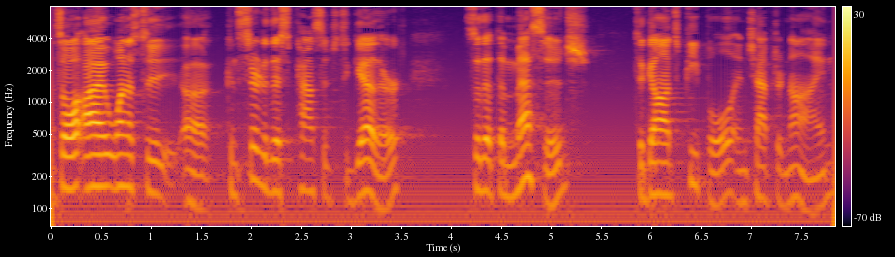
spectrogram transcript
And so I want us to uh, consider this passage together so that the message to God's people in chapter 9,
